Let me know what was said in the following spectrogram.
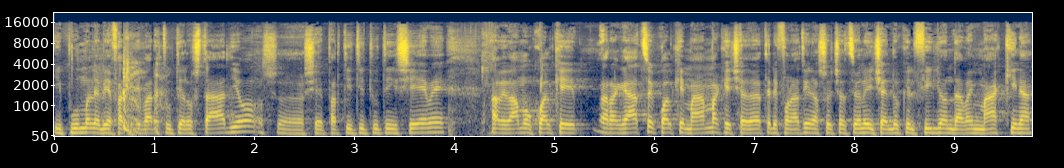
i pullman li abbiamo fatti arrivare tutti allo stadio, si è partiti tutti insieme, avevamo qualche ragazzo e qualche mamma che ci aveva telefonato in associazione dicendo che il figlio andava in macchina,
